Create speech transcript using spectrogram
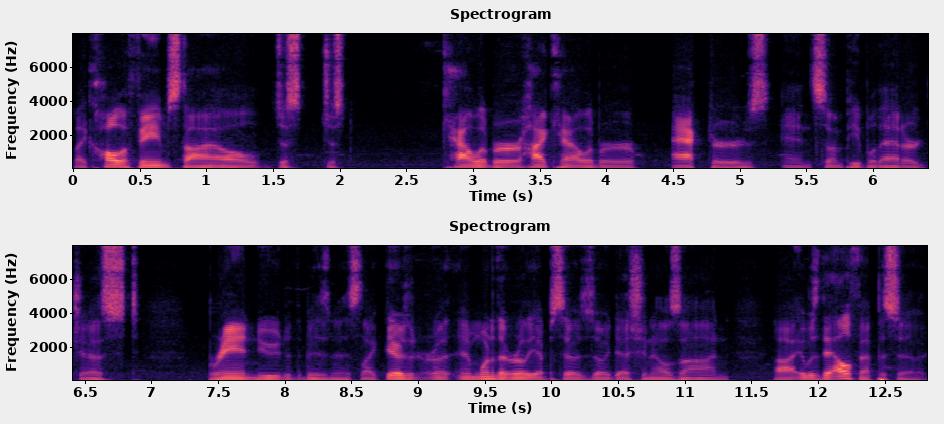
like Hall of Fame style, just just caliber, high caliber actors, and some people that are just brand new to the business. Like there's an ear- in one of the early episodes Zooey Deschanel's on. Uh, it was the Elf episode,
